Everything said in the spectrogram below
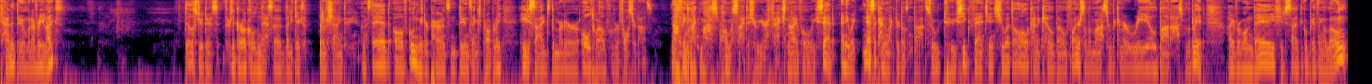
kind of doing whatever he likes. To illustrate this, there's a girl called Nessa that he takes a bit of a shine to, and instead of going to meet her parents and doing things properly, he decides to murder all 12 of her foster dads. Nothing like mass homicide to show your affection, I've always said. Anyway, Nessa kind of liked her doesn't that? so to seek vengeance, she went all kind of Kill Bill, found herself a master, and became a real badass with a blade. However, one day, she decided to go bathing alone,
